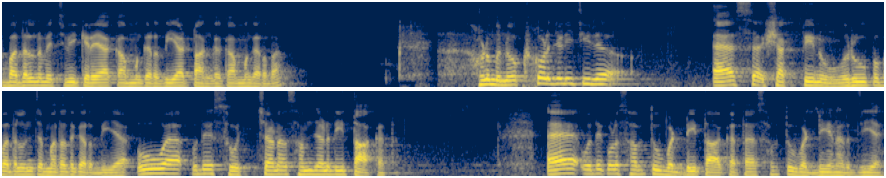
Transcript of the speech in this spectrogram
ਬਦਲਣ ਵਿੱਚ ਵੀ ਕਿਰਿਆ ਕੰਮ ਕਰਦੀ ਆ ਟੰਗ ਕੰਮ ਕਰਦਾ। ਹੁਣ ਮਨੁੱਖ ਕੋਲ ਜਿਹੜੀ ਚੀਜ਼ ਐਸ ਸ਼ਕਤੀ ਨੂੰ ਰੂਪ ਬਦਲਣ 'ਚ ਮਦਦ ਕਰਦੀ ਆ, ਉਹ ਹੈ ਉਹਦੇ ਸੋਚਣ, ਸਮਝਣ ਦੀ ਤਾਕਤ। ਇਹ ਉਹਦੇ ਕੋਲ ਸਭ ਤੋਂ ਵੱਡੀ ਤਾਕਤ ਹੈ ਸਭ ਤੋਂ ਵੱਡੀ એનર્ਜੀ ਹੈ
